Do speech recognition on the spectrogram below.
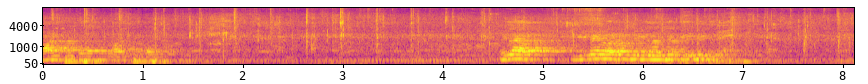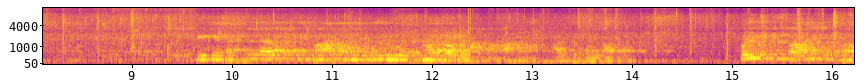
வாழ்த்துக்கள் வாழ்த்துக்கள் இல்லை இனிமேல் வரவங்களுக்கு வந்து கைத்தட்டுங்க நீங்க சக்தியால நீங்க மாணவர்கள் போது இருபத்தி ரூபாய் ஆகும் வாழ்த்துக்கள் வாங்க நிற்பா நிற்பா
